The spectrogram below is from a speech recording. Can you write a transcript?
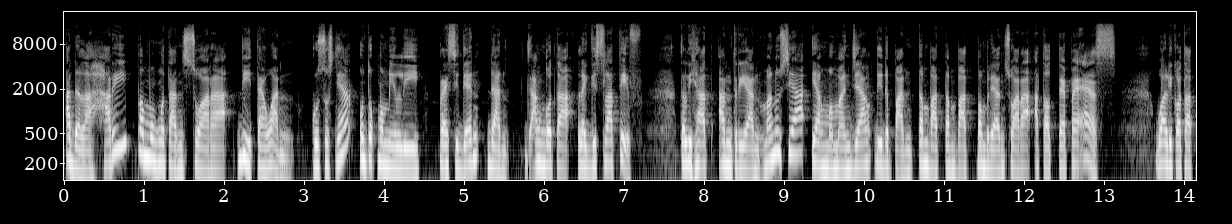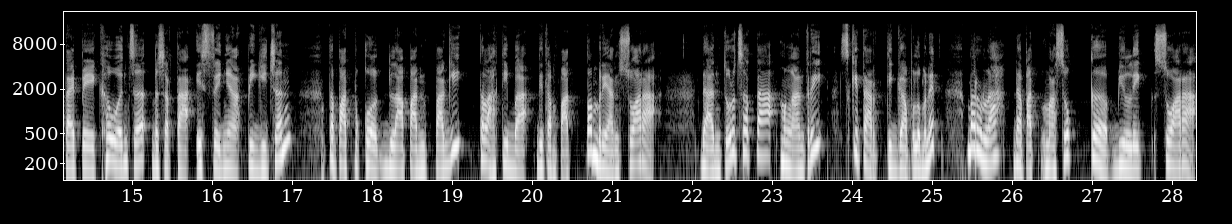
adalah hari pemungutan suara di Taiwan, khususnya untuk memilih presiden dan anggota legislatif. Terlihat antrian manusia yang memanjang di depan tempat-tempat pemberian suara atau TPS. Wali kota Taipei Ke wen beserta istrinya Piggy Chen tepat pukul 8 pagi telah tiba di tempat pemberian suara dan turut serta mengantri sekitar 30 menit barulah dapat masuk ke bilik suara.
